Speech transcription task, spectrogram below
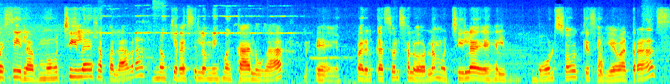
Pues sí, la mochila es la palabra, no quiere decir lo mismo en cada lugar. Eh, para el caso de El Salvador, la mochila es el bolso que se lleva atrás.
